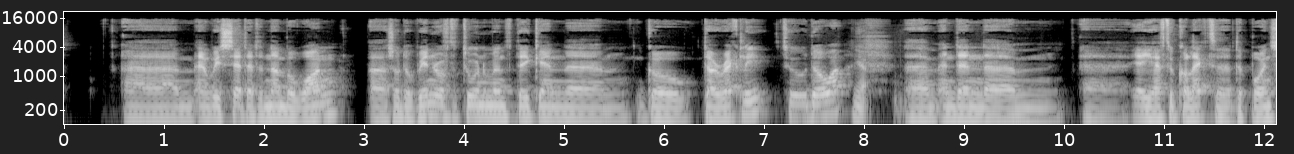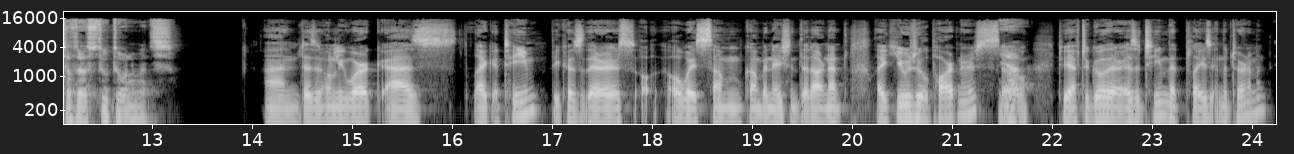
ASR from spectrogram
um, and we set at the number one uh, so the winner of the tournament they can um, go directly to doha yeah um, and then um, yeah you have to collect uh, the points of those two tournaments and does it only work as like a team because there's always some combinations that are not like usual partners. So yeah. do you have to go there as a team that plays in the tournament?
